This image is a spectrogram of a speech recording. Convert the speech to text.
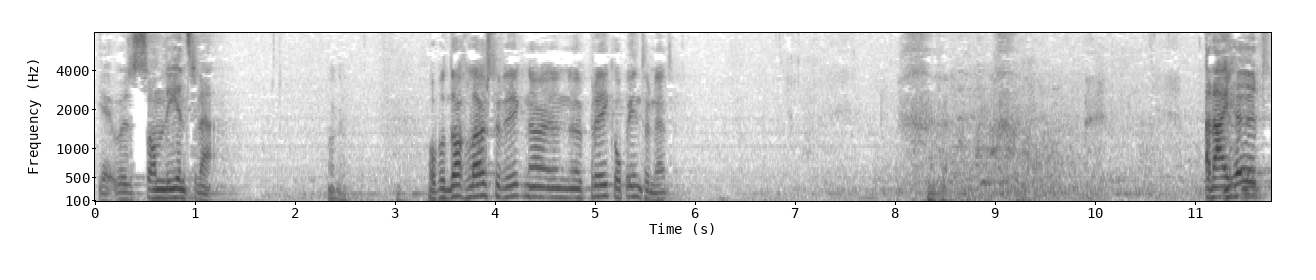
Yeah, it was on the internet. Op een dag luisterde ik naar een eh, preek op internet. And I heard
